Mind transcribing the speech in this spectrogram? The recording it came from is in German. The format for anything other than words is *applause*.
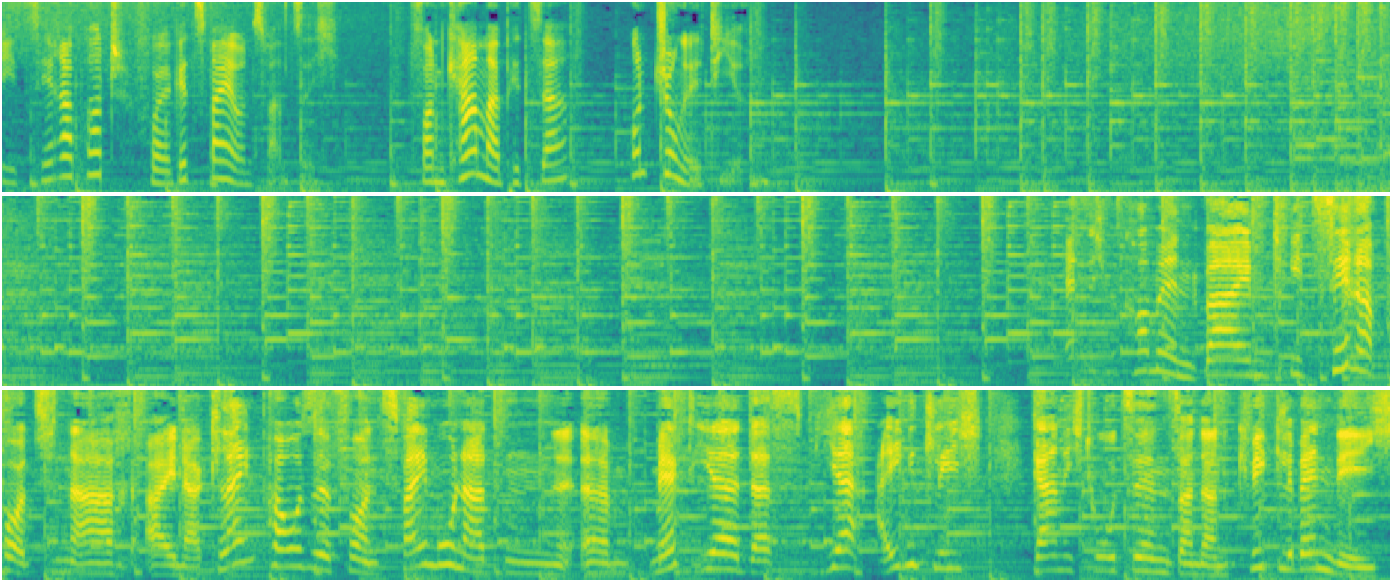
Tricerapod Folge 22 von Karma Pizza und Dschungeltieren. Herzlich willkommen beim Tricerapod. Nach einer kleinen Pause von zwei Monaten ähm, merkt ihr, dass wir eigentlich gar nicht tot sind, sondern quicklebendig.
